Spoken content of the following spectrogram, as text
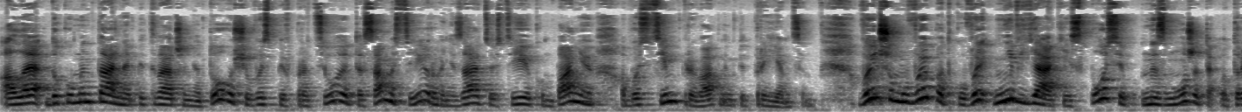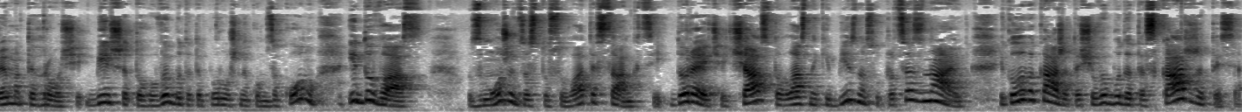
Але документальне підтвердження того, що ви співпрацюєте саме з цією організацією, з цією компанією або з цим приватним підприємцем. В іншому випадку ви ні в який спосіб не зможете отримати гроші. Більше того, ви будете порушником закону і до вас зможуть застосувати санкції. До речі, часто власники бізнесу про це знають. І коли ви кажете, що ви будете скаржитися,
